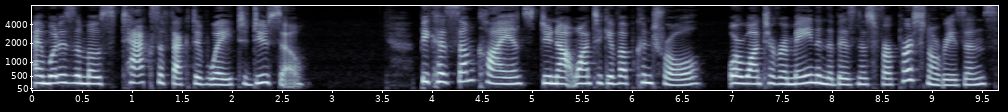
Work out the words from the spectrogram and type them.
And what is the most tax effective way to do so? Because some clients do not want to give up control or want to remain in the business for personal reasons,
